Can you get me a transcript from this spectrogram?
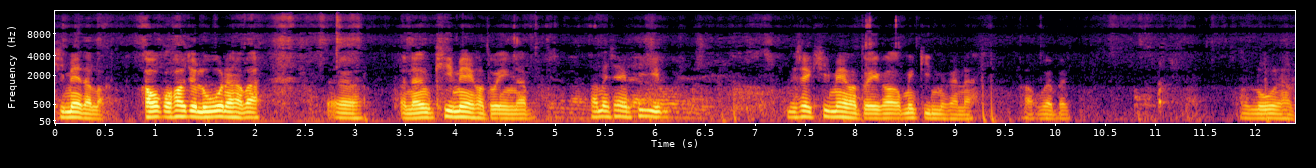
ขี้แม่ตลอดเขาก็เขาจะรู้นะครับว่า เอออันนั้นขี้แม่ของตัวเองนะครับ ถ้าไม่ใช่ขี้ ไม่ใช่ขี้แม่ของตัวเองก็ไม่กินเหมือนกันนะเขาแบบแบบเขารู้นะครับ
